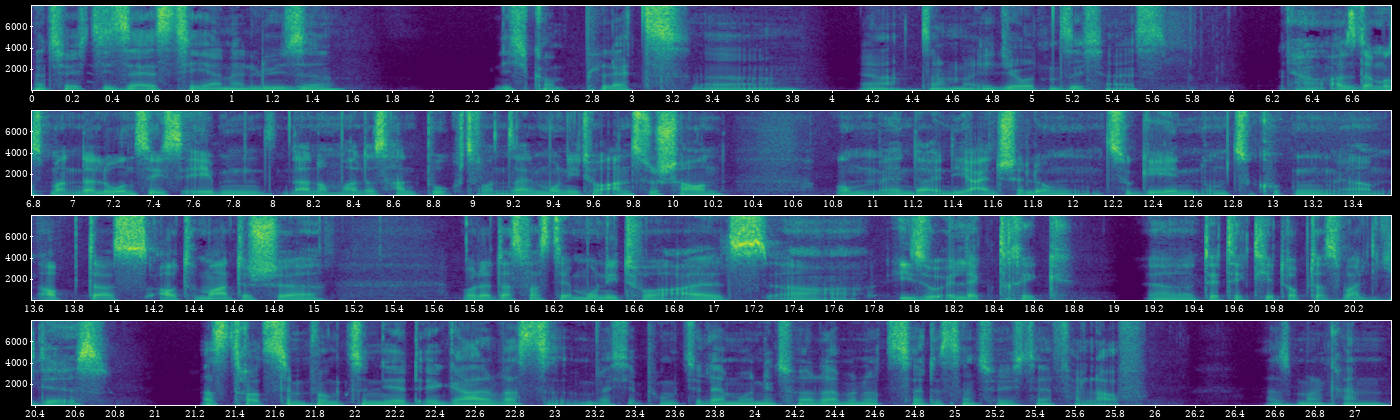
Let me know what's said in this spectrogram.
natürlich diese ST-Analyse nicht komplett, äh, ja, sagen wir mal, idiotensicher ist. Ja, also da muss man, da lohnt sich eben, da nochmal das Handbuch von seinem Monitor anzuschauen, um in, da in die Einstellungen zu gehen, um zu gucken, ähm, ob das automatische oder das, was der Monitor als äh, Isoelektrik äh, detektiert, ob das valide ist. Was trotzdem funktioniert, egal was, welche Punkte der Monitor da benutzt hat, ist natürlich der Verlauf. Also man kann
